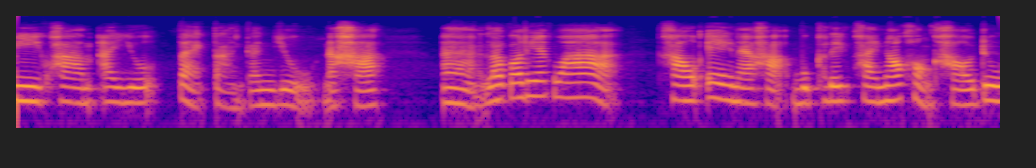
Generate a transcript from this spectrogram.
มีความอายุแตกต่างกันอยู่นะคะอ่าแล้วก็เรียกว่า เขาเองนะคะบุคลิกภายนอกของเขาดู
